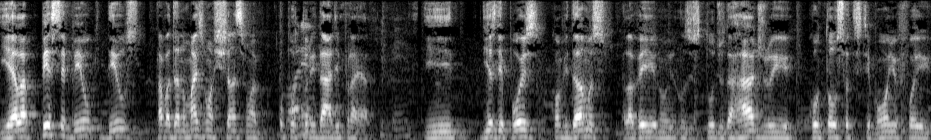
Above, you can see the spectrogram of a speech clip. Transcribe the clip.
e ela percebeu que Deus estava dando mais uma chance, uma oportunidade para ela. E dias depois convidamos, ela veio no, nos estúdios da rádio e contou o seu testemunho, foi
